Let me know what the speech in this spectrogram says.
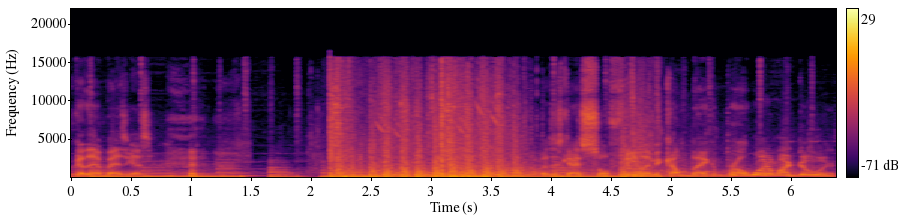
Look at that base, guys. but this guy's so free. Let me come back. Bro, what am I doing?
